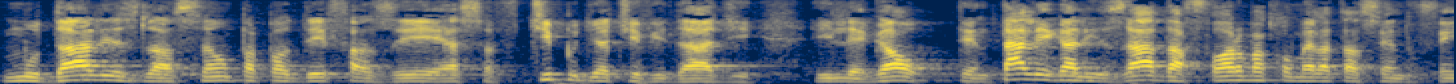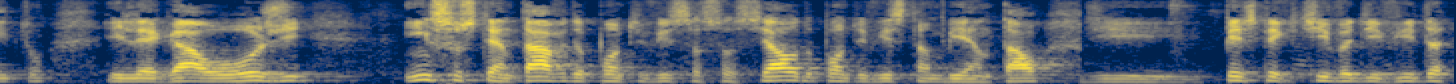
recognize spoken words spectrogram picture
mudar a legislação para poder fazer esse tipo de atividade ilegal, tentar legalizar da forma como ela está sendo feito ilegal hoje insustentável do ponto de vista social, do ponto de vista ambiental, de perspectiva de vida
